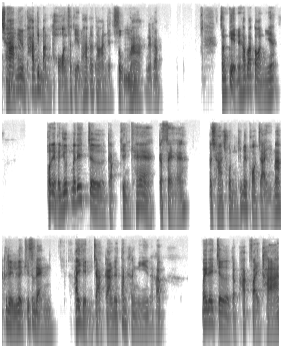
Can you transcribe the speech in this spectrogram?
ใช่ภาพนี้เป็นภาพที่บั่นทอนเสถียรภาพรัฐบาลอย่างสูงมากนะครับ สังเกตไหมครับว่าตอนเนี้ยพลเอกประยุทธ์ไม่ได้เจอกับเพียงแค่กระแสประชาชนที่ไม่พอใจมากขึ้นเรื่อยๆ ที่แสดงให้เห็นจากการเลือกตั้งครั้งนี้นะครับ ไม่ได้เจอกับพรรคฝ่ายค้าน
